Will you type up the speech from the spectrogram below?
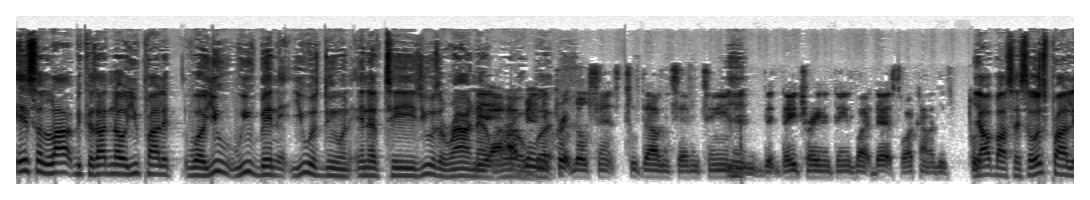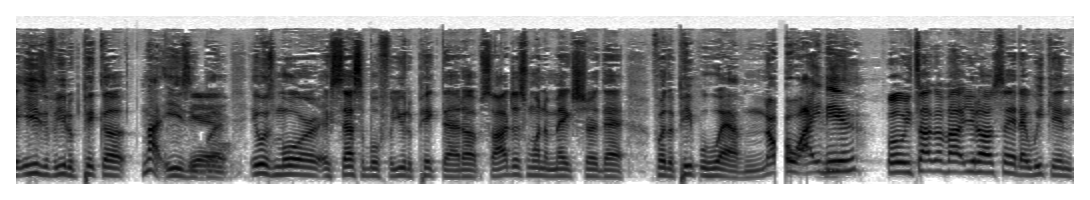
it's a lot because I know you probably well you we've been you was doing NFTs you was around that yeah world, I've been in crypto since 2017 yeah. and day trading things like that so I kind of just put, y'all about to say so it's probably easy for you to pick up not easy yeah. but it was more accessible for you to pick that up so I just want to make sure that for the people who have no idea when we talk about, you know what I'm saying, that we can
